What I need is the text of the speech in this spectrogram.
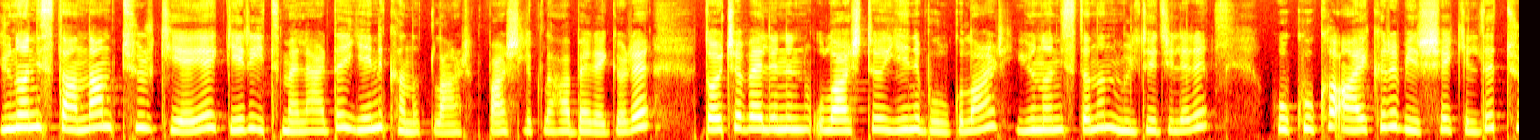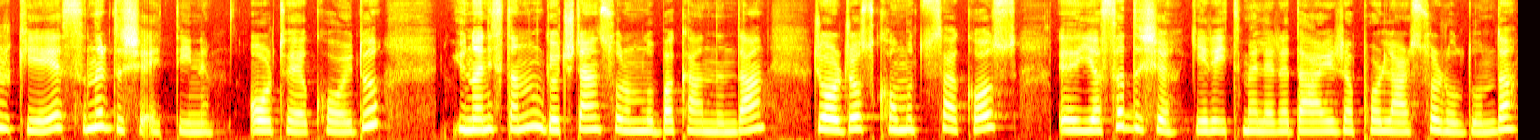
Yunanistan'dan Türkiye'ye geri itmelerde yeni kanıtlar başlıklı habere göre Deutsche Welle'nin ulaştığı yeni bulgular Yunanistan'ın mültecileri hukuka aykırı bir şekilde Türkiye'ye sınır dışı ettiğini ortaya koydu. Yunanistan'ın Göçten Sorumlu Bakanlığı'ndan Georgios Komutsakos e, yasa dışı geri itmelere dair raporlar sorulduğunda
